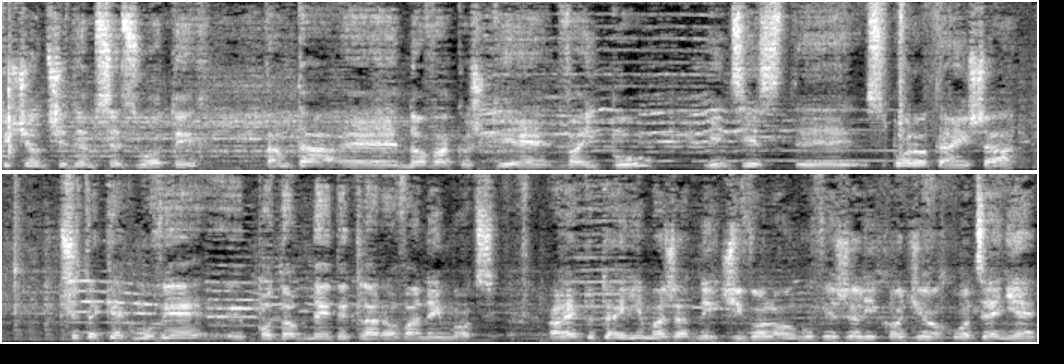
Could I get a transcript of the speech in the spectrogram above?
1700 zł. Tamta nowa kosztuje 2,5, więc jest e, sporo tańsza. Przy tak jak mówię, e, podobnej deklarowanej mocy. Ale tutaj nie ma żadnych dziwolągów, jeżeli chodzi o chłodzenie.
